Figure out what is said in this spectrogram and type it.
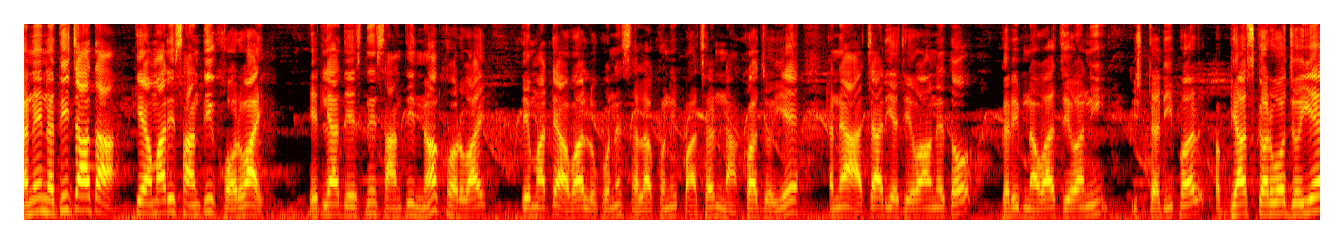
અને નથી ચાહતા કે અમારી શાંતિ ખોરવાય. એટલે આ દેશની શાંતિ ન ખોરવાય તે માટે આવા લોકોને સલાખોની પાછળ નાખવા જોઈએ. અને આચાર્ય જેવાઓને તો ગરીબ નવાઝ જેવાની સ્ટડી પર અભ્યાસ કરવો જોઈએ.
